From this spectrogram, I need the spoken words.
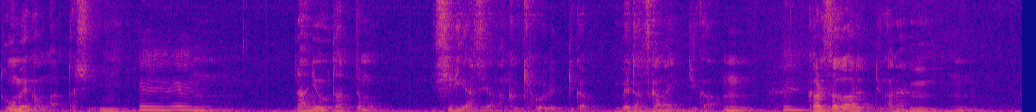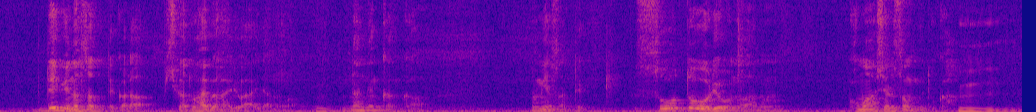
透明感があったし、うん。うん何を歌ってもシリアスじゃなく聞こえるっていうかべたつかないっていうか、うん、うん。軽さがあるっていうかね、うん。うん。デビューなさってからピチカート5入る間のはうん。何年間か野宮さんって相当量のあのコマーシャルソングとか、うん。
